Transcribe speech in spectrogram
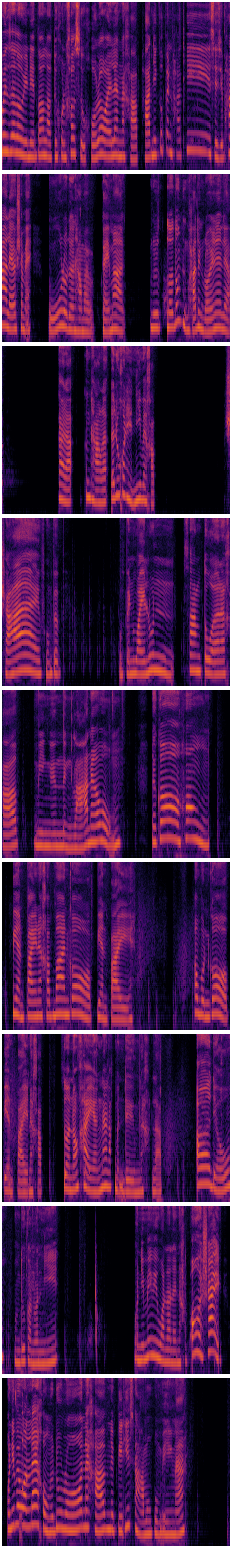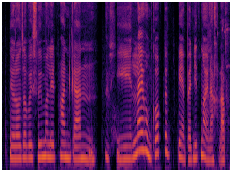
คุณสโลยินดีต้อนรับทุกคนเข้าสู่โคโลไอแลนด์นะคะ พาร์ทนี้ก็เป็นพาร์ทที่ 45 แล้วใช่ไหมโอ้เราเดินทางมาแบบไกลมาก เราต้องถึงพาร์ทหนึ่งร้อยแน่เลยอะใกล้ละครึ่งทางแล้ว แล้วทุกคนเห็นนี่ไหมครับ ใช่ ผมแบบ ผมเป็นวัยรุ่นสร้างตัวแล้วนะครับ มีเงินหนึ่งล้านนะครับผม แล้วก็ห้องเปลี่ยนไปนะครับ บ้านก็เปลี่ยนไป ข้างบนก็เปลี่ยนไปนะครับ ส่วนน้องไข่ยังน่ารักเหมือนเดิมนะครับเออเดี๋ยวผมดูก่อนวันนี้ วันนี้ไม่มีวันอะไรนะครับอ๋อใช่ วันนี้เป็นวันแรกของฤดูร้อนนะครับในปีที่สามของผมเองนะ เดี๋ยวเราจะไปซื้อเมล็ดพันธุ์กันโอเคไล่ผมก็ไปเปลี่ยนไปนิดหน่อยนะครับ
